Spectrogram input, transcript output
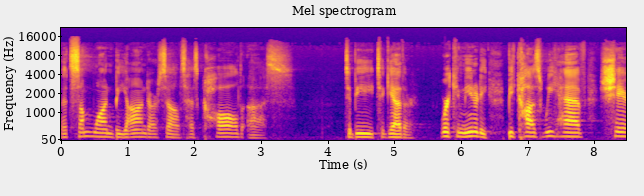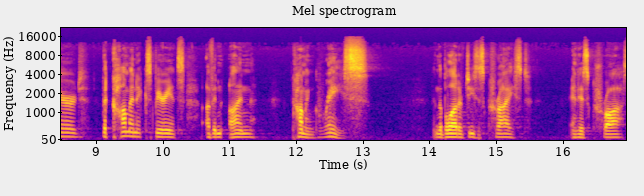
That someone beyond ourselves has called us to be together. We're community because we have shared the common experience of an uncommon grace. And the blood of Jesus Christ and his cross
